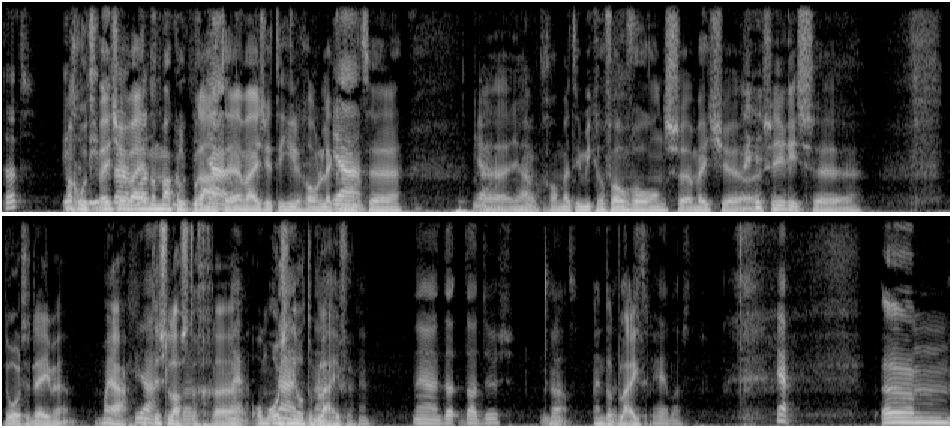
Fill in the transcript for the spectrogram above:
Dat? Is maar goed, weet je, wij hebben makkelijk praten. ja, Hè? Wij zitten hier gewoon lekker Ja. met... eh, Ja, ja, ja, ja. gewoon met die microfoon voor ons een beetje eh, series eh, door te nemen. Maar ja, Ja, het is lastig dat- eh, nou ja, om origineel nou, te nou, blijven. Ja. Nou ja, dat, dat dus. Dat, Ja, en dat, blijkt. is ook heel lastig. Ehm,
